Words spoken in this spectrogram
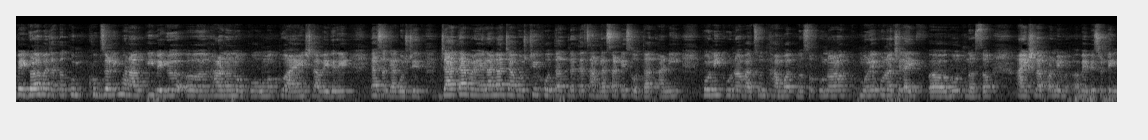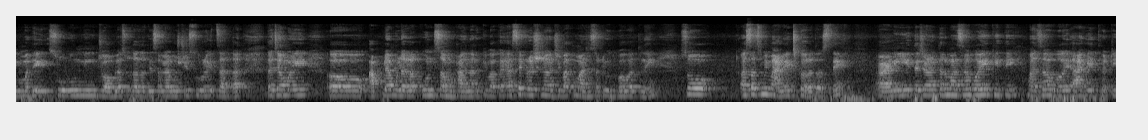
वेगळं म्हणजे आता खूप खूप जणी म्हणाल की वेगळं राहणं नको मग तू आयशला वगैरे या सगळ्या गोष्टीत ज्या त्या वेळेला ना ज्या गोष्टी होतात ना त्या चांगल्यासाठीच होतात आणि कोणी कुणा वाचून थांबत नसतं कुणामुळे कुणाची लाईफ होत नसतं आयशला पण मी बेबी सिटिंगमध्ये सोडून मी जॉबला सुद्धा जाते सगळ्या गोष्टी सुरळीत जातात. त्याच्यामुळे आपल्या मुलाला कोण सांभाळणार किंवा काय असे प्रश्न अजिबात माझ्यासाठी उद्भवत नाही. सो असंच मी मॅनेज करत असते. आणि त्याच्यानंतर माझं वय किती? माझं वय आहे थर्टी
